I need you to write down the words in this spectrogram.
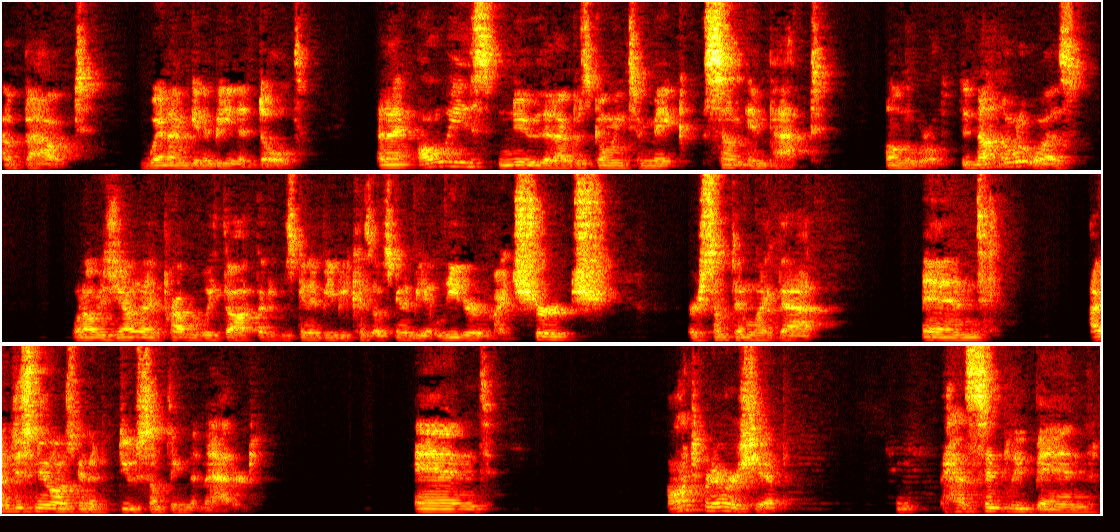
about when I'm going to be an adult. And I always knew that I was going to make some impact on the world. Did not know what it was. When I was young, I probably thought that it was going to be because I was going to be a leader in my church or something like that. And I just knew I was going to do something that mattered. And entrepreneurship has simply been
